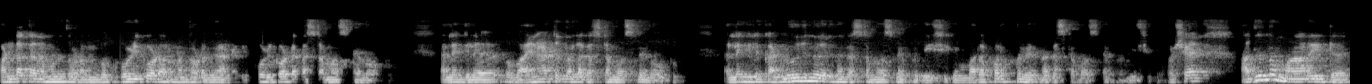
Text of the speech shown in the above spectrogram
പണ്ടൊക്കെ നമ്മൾ തുടങ്ങുമ്പോൾ കോഴിക്കോട് ഒരെണ്ണം തുടങ്ങുകയാണെങ്കിൽ കോഴിക്കോട്ടെ കസ്റ്റമേഴ്സിനെ നോക്കും. അല്ലെങ്കിൽ വയനാട്ടിൽ നിന്നുള്ള കസ്റ്റമേഴ്സിനെ നോക്കും. അല്ലെങ്കിൽ കണ്ണൂരിൽ നിന്ന് വരുന്ന കസ്റ്റമേഴ്സിനെ പ്രതീക്ഷിക്കും. മലപ്പുറത്ത് നിന്ന് വരുന്ന കസ്റ്റമേഴ്സിനെ പ്രതീക്ഷിക്കും. പക്ഷെ അതിന്ന് മാറിയിട്ട്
